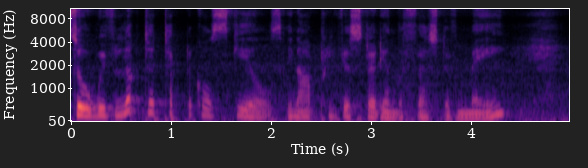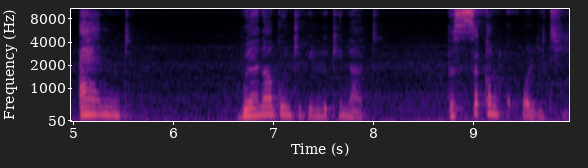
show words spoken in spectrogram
So we've looked at technical skills in our previous study on the 1st of May, and we're now going to be looking at the second quality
